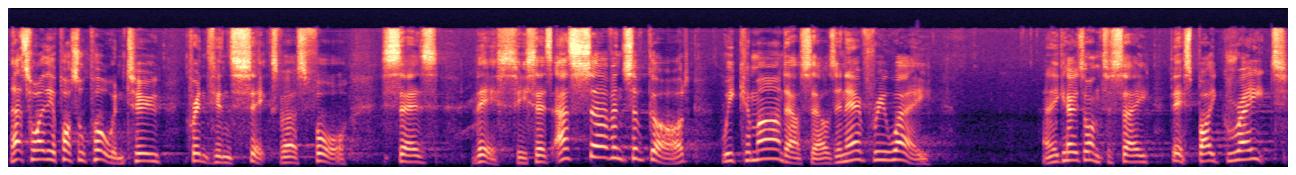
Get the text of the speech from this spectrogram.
That's why the Apostle Paul in 2 Corinthians 6, verse 4, says this He says, As servants of God, we command ourselves in every way. And he goes on to say this by great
